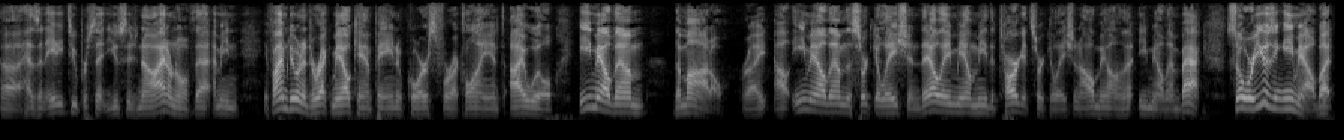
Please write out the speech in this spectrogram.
uh, has an 82% usage. Now, I don't know if that, I mean, if I'm doing a direct mail campaign, of course, for a client, I will email them the model, right? I'll email them the circulation. They'll email me the target circulation. I'll mail, email them back. So we're using email, but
